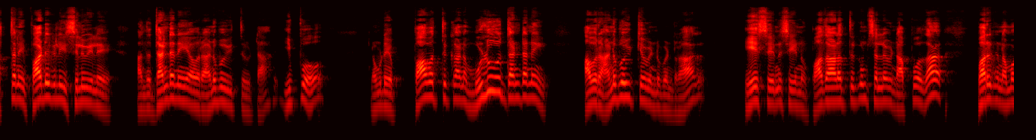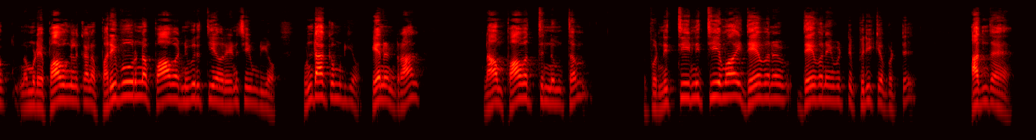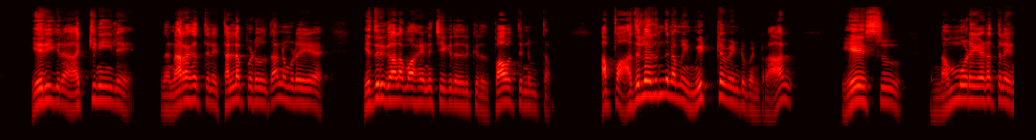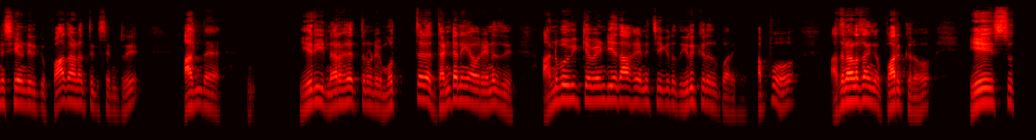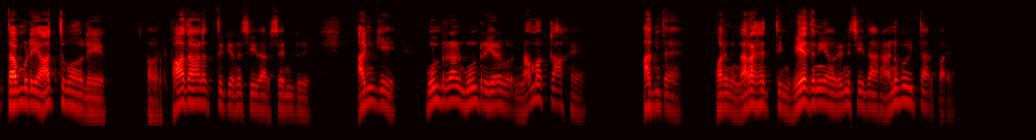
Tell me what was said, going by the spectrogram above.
அத்தனை பாடுகளை சிலுவையிலே அந்த தண்டனையை அவர் அனுபவித்து விட்டார். இப்போது நம்முடைய பாவத்துக்கான முழு தண்டனை அவர் அனுபவிக்க வேண்டுமென்றால் ஏசு இயேசு என்ன செய்யணும்? பாதாளத்துக்கும் செல்ல வேண்டும். அப்போது தான் பாருங்க நமக்கு நம்முடைய பாவங்களுக்கான பரிபூர்ண பாவ நிவிருத்தி அவர் என்ன செய்ய முடியும்? உண்டாக்க முடியும். ஏனென்றால் நாம் பாவத்தின் நிமித்தம் இப்போ நித்திய நித்தியமாய் தேவனை தேவனை விட்டு பிரிக்கப்பட்டு அந்த எரிகிற அக்கினியிலே இந்த நரகத்தில் தள்ளப்படுவது தான் நம்முடைய எதிர்காலமாக என்ன செய்கிறது இருக்கிறது பாவத்தின் நிமித்தம். அப்போ அதிலிருந்து நம்மை மீட்க வேண்டும் என்றால் இயேசு நம்முடைய இடத்துல என்ன செய்ய வேண்டியிருக்கு? பாதாளத்துக்கு சென்று அந்த எரி நரகத்தினுடைய மொத்த தண்டனையை அவர் எனது அனுபவிக்க வேண்டியதாக என்ன செய்கிறது? இருக்கிறது பாருங்கள் அப்போது அதனால தான் இங்கே பார்க்கிறோம் இயேசு தம்முடைய ஆத்மாவிலே அவர் பாதாளத்துக்கு என்ன செய்தார்? சென்று அங்கே மூன்று நாள் மூன்று இரவு நமக்காக அந்த பாருங்கள் நரகத்தின் வேதனையை அவர் என்ன செய்தார்? அனுபவித்தார் பாருங்கள்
